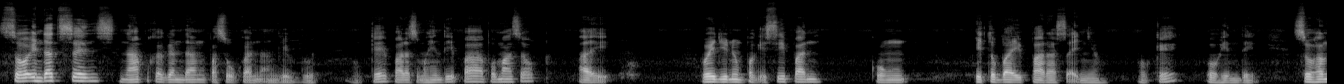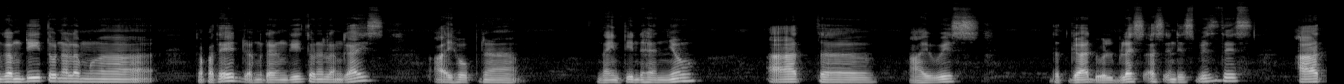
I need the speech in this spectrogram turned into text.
So, in that sense, napakagandang pasukan ang Live Good. Okay? Para sa mga hindi pa pumasok, ay pwede nung pag-isipan kung ito ba'y para sa inyo. Okay? O hindi. So, hanggang dito na lang mga kapatid, hanggang dito na lang guys. I hope na naintindihan nyo at uh, I wish that God will bless us in this business at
